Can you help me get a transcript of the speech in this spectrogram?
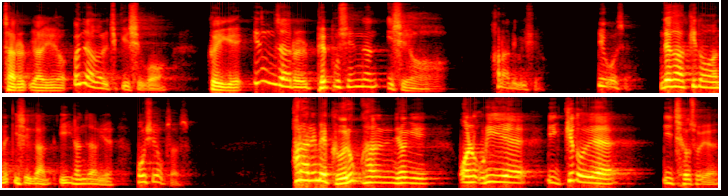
자를 위하여 언약을 지키시고 그에게 인 자를 베푸시는 이시여 하나님이시여 이곳에 내가 기도하는 이 시간 이 현장에 오시옵소서 하나님의 거룩한 영이 오늘 우리의 이 기도의 이 처소에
